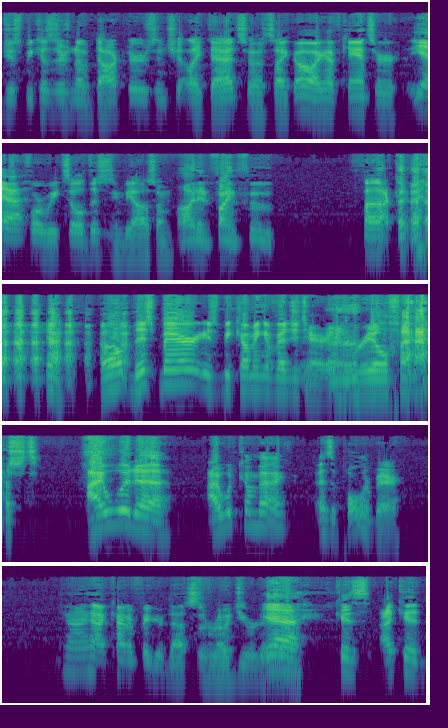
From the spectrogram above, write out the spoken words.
just because there's no doctors and shit like that. So it's like, oh, I have cancer. Yeah, Four weeks old. This is gonna be awesome. Oh, I didn't find food. Fuck. yeah. Well, this bear is becoming a vegetarian real fast. I would. uh I would come back as a polar bear. Yeah, I, I kind of figured that's the road you were gonna Yeah, because I could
